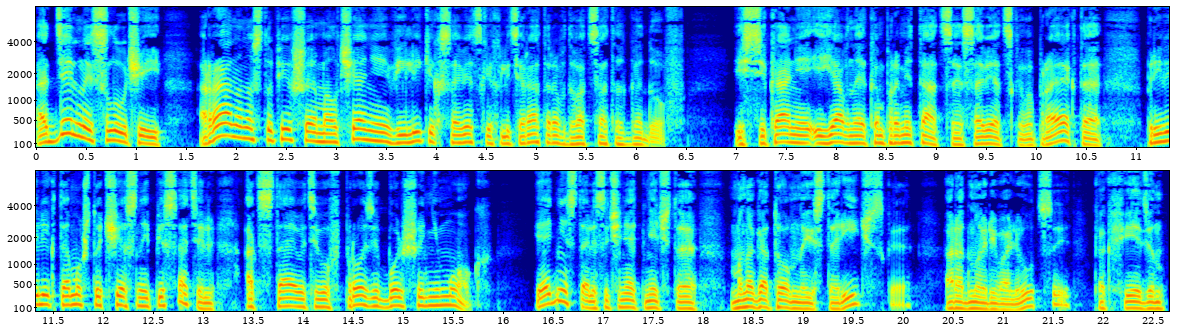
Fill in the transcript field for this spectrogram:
Отдельный случай — рано наступившее молчание великих советских литераторов 20-х годов. Иссякание и явная компрометация советского проекта привели к тому, что честный писатель отстаивать его в прозе больше не мог, и одни стали сочинять нечто многотомное историческое — о родной революции, как Федин,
